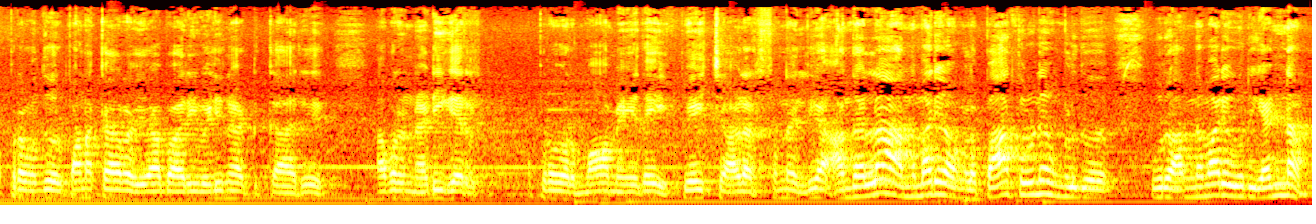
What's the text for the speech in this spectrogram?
அப்புறம் வந்து ஒரு பணக்கார வியாபாரி வெளிநாட்டுக்காரு அப்புறம் நடிகர் அப்புறம் ஒரு மாமேதை பேச்சாளர் சொன்னேன் இல்லையா? அதெல்லாம் அந்த மாதிரி அவங்கள பார்த்தோன்னே உங்களுக்கு ஒரு அந்த மாதிரி ஒரு எண்ணம்.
